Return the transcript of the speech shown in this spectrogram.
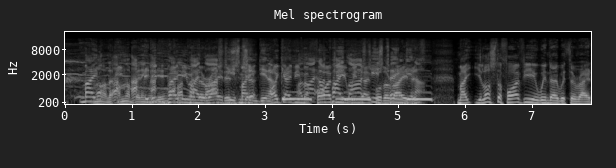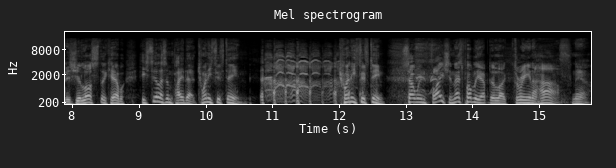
Mate, I'm not, I'm not betting he with didn't you. pay I me when paid the last Raiders. year's mate, team dinner. I gave him I a like- I paid five-year window for the Raiders. Mate, you lost the five year window with the Raiders. You lost the Cowboy. He still hasn't paid that. 2015. 2015. So inflation, that's probably up to like three and a half now.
